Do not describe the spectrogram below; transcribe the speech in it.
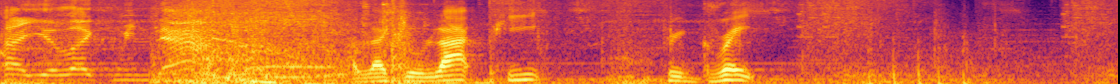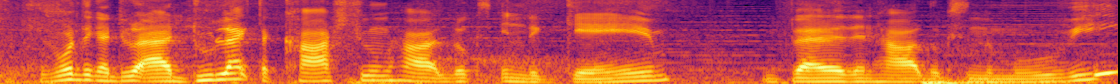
How you like me now? I like you a lot, Pete. Pretty great. There's one thing I do. I do like the costume, how it looks in the game, better than how it looks in the movie.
